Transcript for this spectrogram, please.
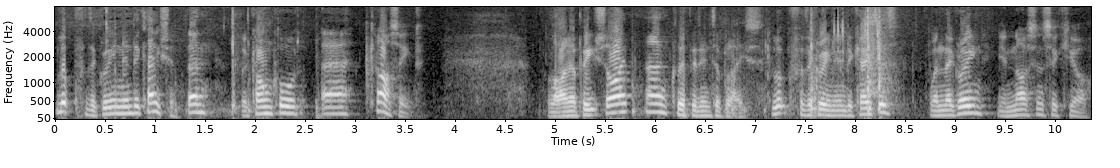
look for the green indication. Then the Concord Air car seat. Line up each side and clip it into place. Look for the green indicators when they're green, you're nice and secure.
